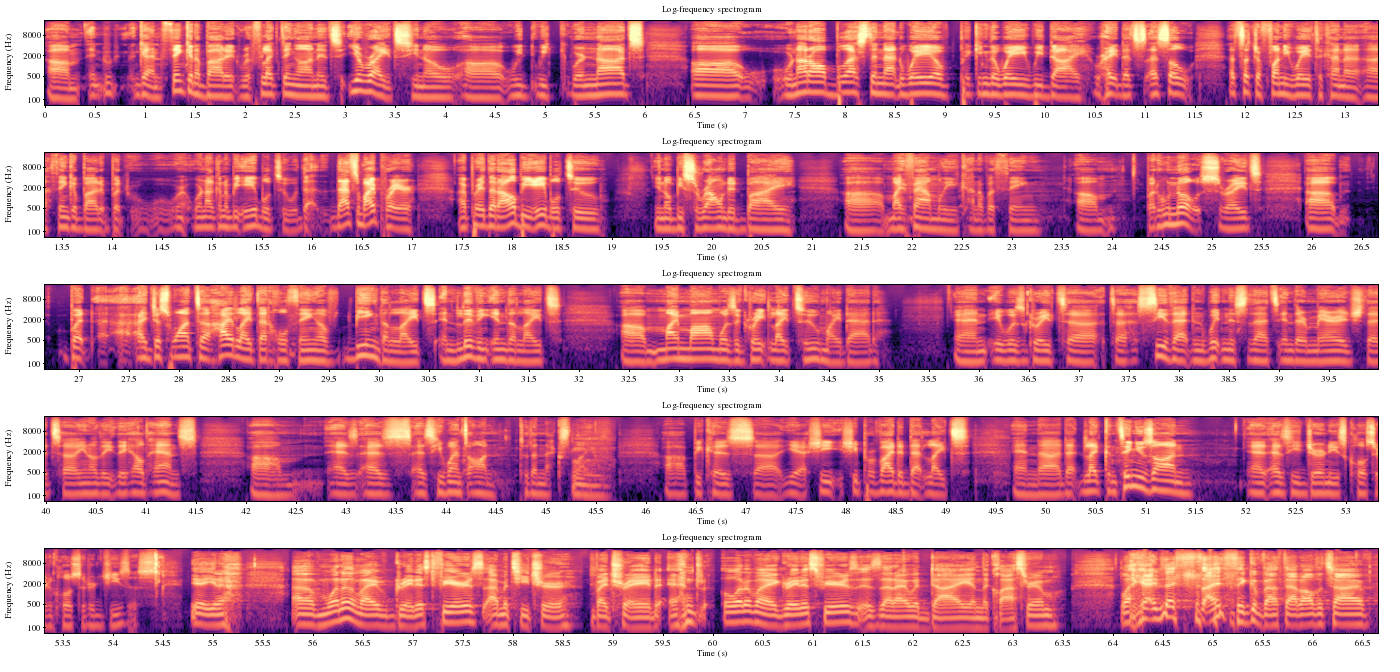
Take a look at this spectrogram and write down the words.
Um, and again, thinking about it, reflecting on it, you're right. You know, uh, we we we're not uh, we're not all blessed in that way of picking the way we die, right? That's that's so that's such a funny way to kind of uh, think about it, but we're, we're not gonna be able to. That that's my prayer. I pray that I'll be able to, you know, be surrounded by uh, my family, kind of a thing. Um, but who knows, right? Um, but I just want to highlight that whole thing of being the lights and living in the lights. Um, my mom was a great light to my dad, and it was great to to see that and witness that in their marriage. That uh, you know they, they held hands um, as as as he went on to the next life. Uh, because uh, yeah, she she provided that light, and uh, that light continues on a- as he journeys closer and closer to Jesus. Yeah, you know, um, one of my greatest fears, I'm a teacher by trade, and one of my greatest fears is that I would die in the classroom. Like, I, I think about that all the time.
